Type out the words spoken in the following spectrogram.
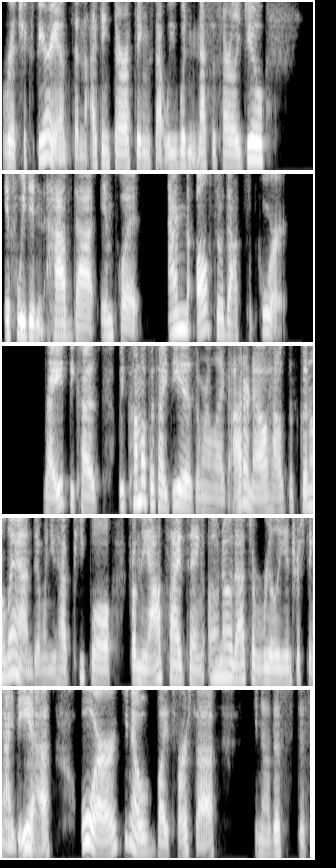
rich experience. And I think there are things that we wouldn't necessarily do if we didn't have that input and also that support right? Because we come up with ideas and we're like, I don't know, how's this going to land? And when you have people from the outside saying, oh, no, that's a really interesting idea, or, you know, vice versa, you know, this, this,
